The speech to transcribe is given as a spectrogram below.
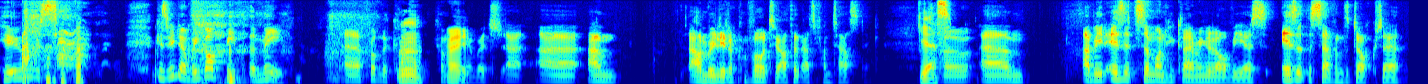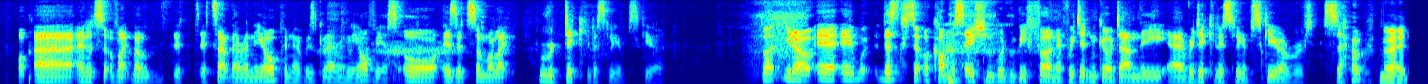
who's because we know we got Beep the Meep uh, from the comic coming right. in, which uh, uh, I'm I'm really looking forward to. I think that's fantastic. yes. So, um, I mean, is it someone who glaringly obvious? Is it the Seventh Doctor? Uh, and it's sort of like, well, it, it's out there in the open. It was glaringly obvious, or is it someone like ridiculously obscure? But you know, it, it, this sort of conversation wouldn't be fun if we didn't go down the uh, ridiculously obscure route. So, Right.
